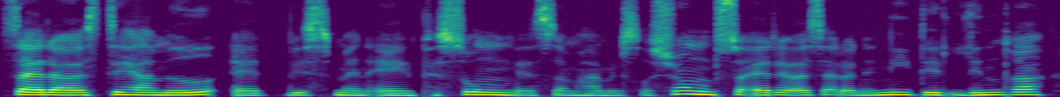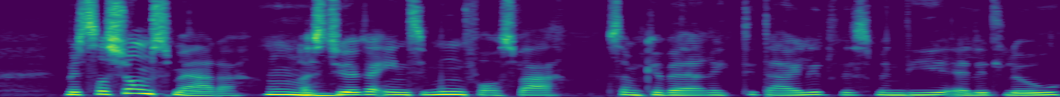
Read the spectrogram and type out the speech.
Så er der også det her med, at hvis man er en person, øh, som har menstruation, så er det også, at onani det lindrer menstruationssmerter mm. og styrker ens immunforsvar, som kan være rigtig dejligt, hvis man lige er lidt low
